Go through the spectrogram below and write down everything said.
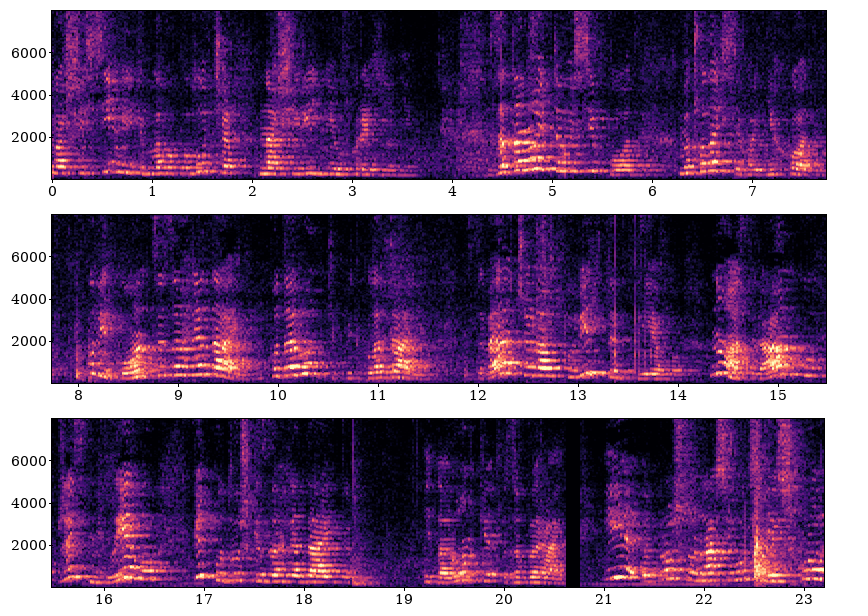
Ваші сім'ї і благополуччя нашій рідній Україні. Затануйте усі подих, Миколай сьогодні ходить, у віконце заглядає, подарунки підкладає. З вечора повірте в диво, ну а зранку вже сміливо під подушки заглядайте і дарунки забирайте. І е, прошу наші учні з школи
